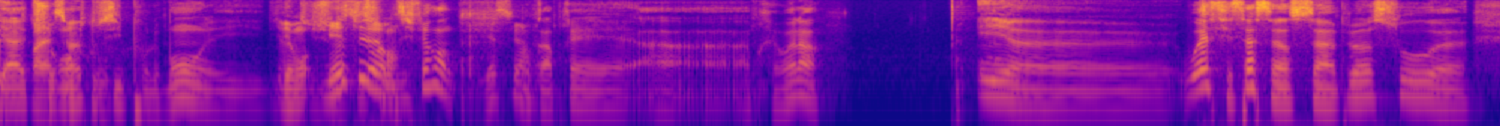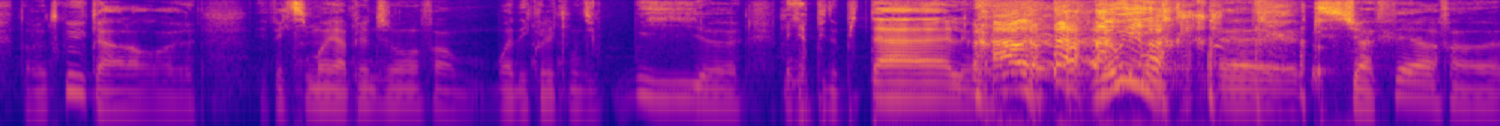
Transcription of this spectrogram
y a, tu rentres tout. Aussi pour le bon. Et il y a des bien choses qui sûr. sont différentes. Bien sûr. Donc après, après voilà. Et euh, ouais, c'est ça, c'est un, un peu un saut euh, dans le truc. Alors, euh, effectivement, il y a plein de gens, enfin, moi, des collègues qui m'ont dit oui, mais il n'y a plus d'hôpital. Ah, ah, mais oui, qu'est-ce que tu vas faire? Enfin,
